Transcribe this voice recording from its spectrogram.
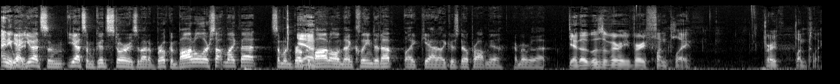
Anyway, Yeah, you had some you had some good stories about a broken bottle or something like that. Someone broke Yeah. a bottle and then cleaned it up. Like yeah, like there's no problem. Yeah, I remember that. yeah, that was a very very fun play. Very fun play.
